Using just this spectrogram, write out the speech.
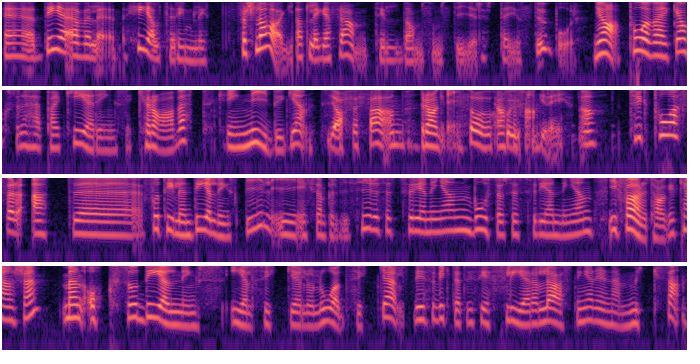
Eh, det är väl ett helt rimligt förslag att lägga fram till de som styr där just du bor. Ja, påverka också det här parkeringskravet kring nybyggen. Ja, för fan. Bra grej. Så Ja, sjuk grej. Ja. Tryck på för att eh, få till en delningsbil i exempelvis Hyresgästföreningen, Bostadsrättsföreningen, i företaget kanske. Men också delningselcykel och lådcykel. Det är så viktigt att vi ser flera lösningar i den här mixen.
